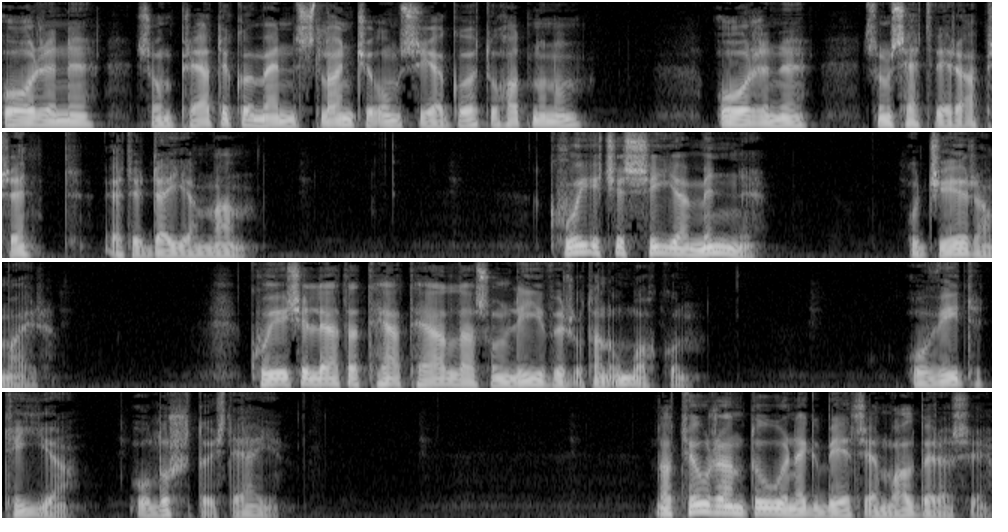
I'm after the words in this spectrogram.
årene som pratikumenn slanje om seg av gøtuhotnunum, årene som sett vera apprent etter deian mann. Kvoi ikkje sia minne og gjera meira. Kui ikkje leta ta tala som liver utan om okkom. Og vid tia og lusta i stegin. Naturan doer neg betre enn malbera seg,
